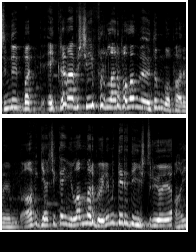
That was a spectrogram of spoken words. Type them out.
Şimdi bak ekrana bir şey fırlar falan ve ödüm kopar benim. Abi gerçekten yılanlar böyle mi deri değiştiriyor ya? Ay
